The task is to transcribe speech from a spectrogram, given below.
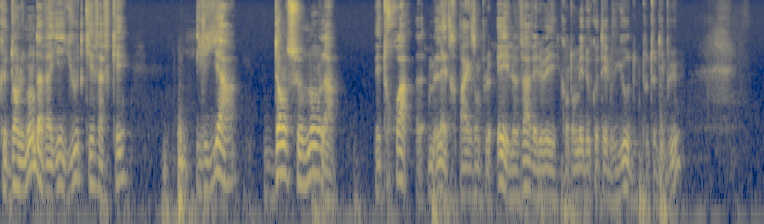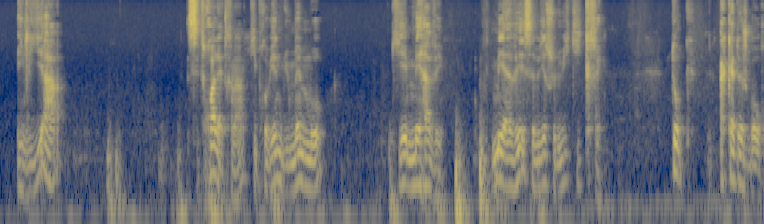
que dans le nom d'Avaye, Yud Vavke, il y a, dans ce nom-là, les trois euh, lettres, par exemple le E, le Vav et le E, quand on met de côté le Yud tout au début, il y a ces trois lettres-là qui proviennent du même mot qui est Mehave. Mehave, ça veut dire celui qui crée. Donc, Akadosh Baruch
